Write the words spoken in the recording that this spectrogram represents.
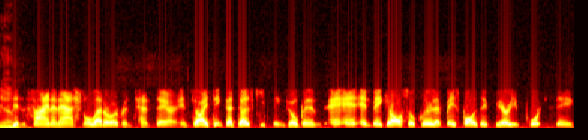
yeah. didn't sign a national letter of intent there, and so I think that does keep things open and, and make it also clear that baseball is a very important thing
